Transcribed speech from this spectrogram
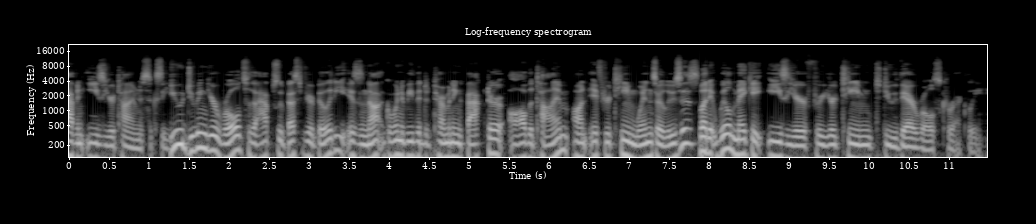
have an easier time to succeed. You doing your role to the absolute best of your ability is not going to be the determining factor all the time on if your team wins or loses, but it will make it easier for your team to do their roles correctly.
